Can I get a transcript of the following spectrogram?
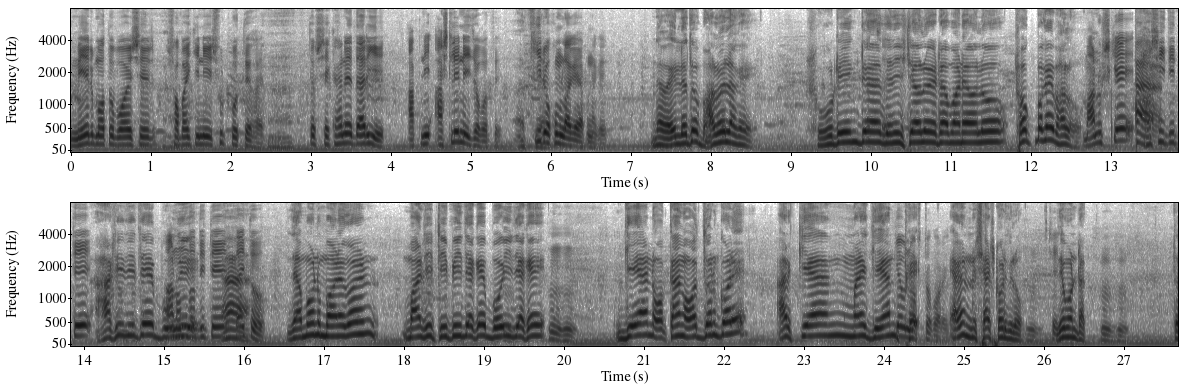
মেয়ের মতো বয়সের সবাইকে নিয়ে শ্যুট করতে হয় তো সেখানে দাঁড়িয়ে আপনি আসলেন এই জগতে আচ্ছা। কী রকম লাগে আপনাকে না এলে তো ভালোই লাগে শুটিংটা জিনিসটা হলো এটা মানে হলো শোক পাকাই ভালো মানুষকে হাসি দিতে হাসি দিতে আনন্দ দিতে, হ্যাঁ। তাই তো? যেমন মনে করেন মানুষ টিভি দেখে বই দেখে জ্ঞান অকাং অর্জন করে আর জ্ঞান মানে জ্ঞান। এখন শেষ করে দিল। জীবনটা। হুম হুম তো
